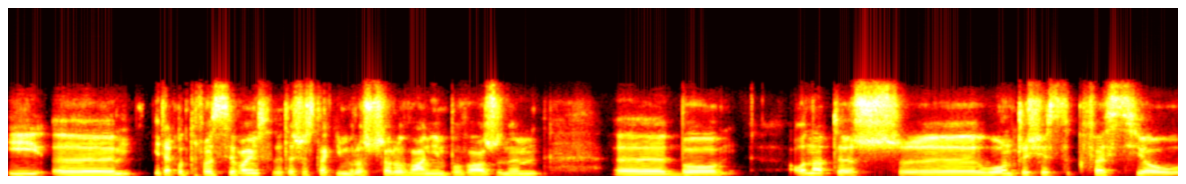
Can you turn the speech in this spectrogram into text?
I, yy, i ta kontrofensywa niestety też jest takim rozczarowaniem poważnym, yy, bo ona też yy, łączy się z kwestią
